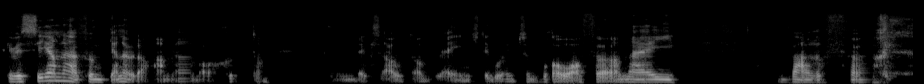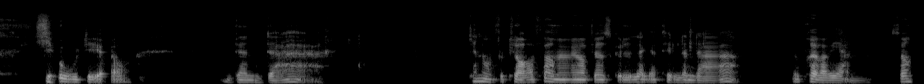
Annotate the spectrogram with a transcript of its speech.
Ska vi se om det här funkar nu då? Ja, men vad 17. Index out of range. Det går inte så bra för mig. Varför gjorde jag den där? Kan någon förklara för mig varför jag skulle lägga till den där? Nu prövar vi igen. Så,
